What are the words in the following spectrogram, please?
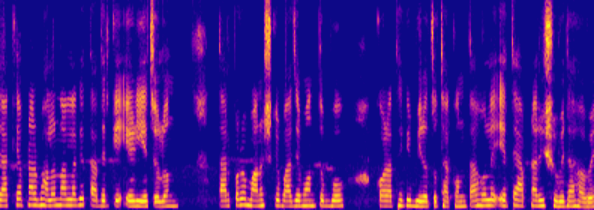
যাকে আপনার ভালো না লাগে তাদেরকে এড়িয়ে চলুন। তারপরেও মানুষকে বাজে মন্তব্য করা থেকে বিরত থাকুন। তাহলে এতে আপনারই সুবিধা হবে।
